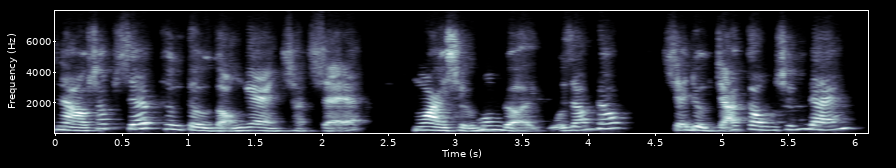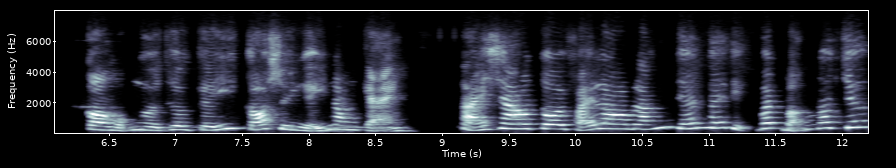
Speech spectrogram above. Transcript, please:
nào sắp xếp thư từ gọn gàng, sạch sẽ, ngoài sự mong đợi của giám đốc, sẽ được trả công xứng đáng. Còn một người thư ký có suy nghĩ nông cạn, tại sao tôi phải lo lắng đến mấy việc vết bẩn đó chứ?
